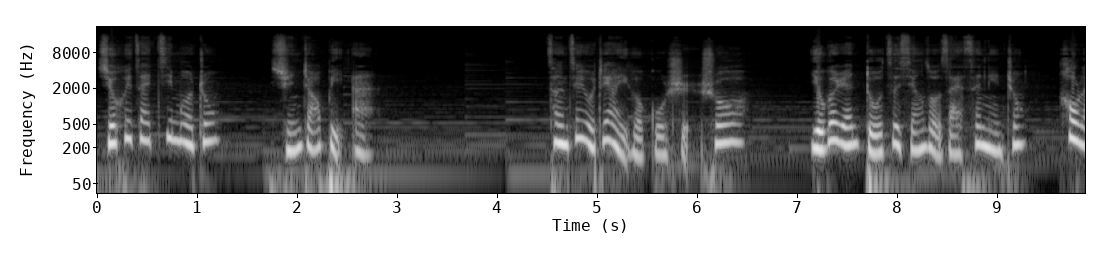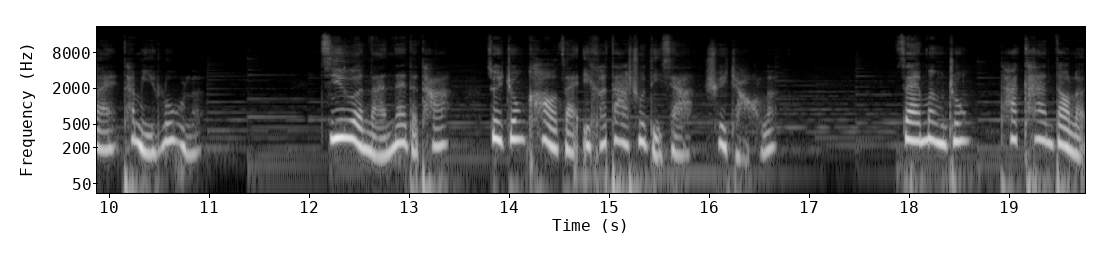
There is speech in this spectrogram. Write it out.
学会在寂寞中寻找彼岸。曾经有这样一个故事，说有个人独自行走在森林中，后来他迷路了，饥饿难耐的他，最终靠在一棵大树底下睡着了，在梦中。他看到了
